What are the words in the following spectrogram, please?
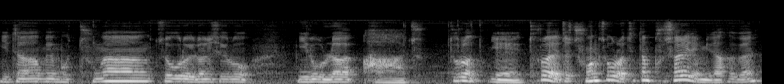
이 다음에 뭐 중앙 쪽으로 이런 식으로 위로 올라가 아 주- 뚫어 예 뚫어야죠. 중앙 쪽으로 어쨌든 부셔야 됩니다 흙은.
